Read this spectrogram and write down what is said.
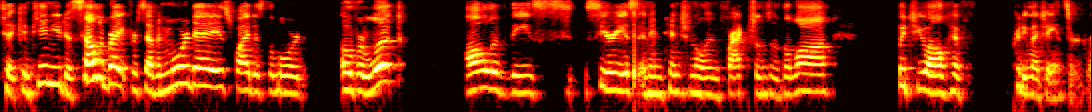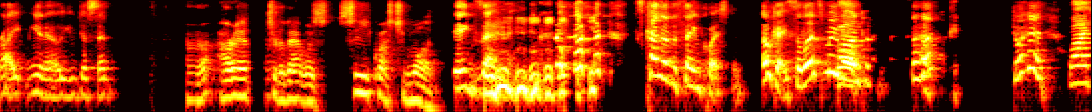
to continue to celebrate for seven more days. Why does the Lord overlook all of these serious and intentional infractions of the law, which you all have pretty much answered, right? You know, you just said. our answer to that was C, question one. Exactly. it's kind of the same question. Okay, so let's move well, on. To, uh-huh. okay. Go ahead. Well, I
